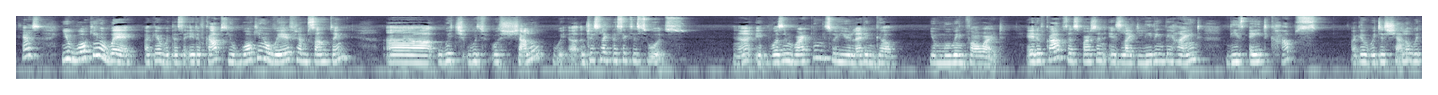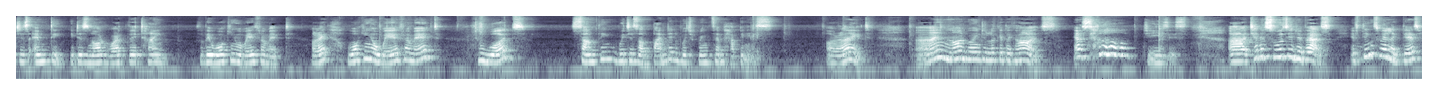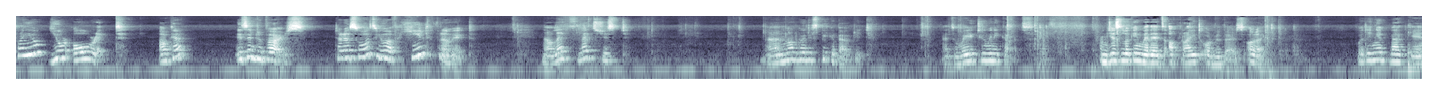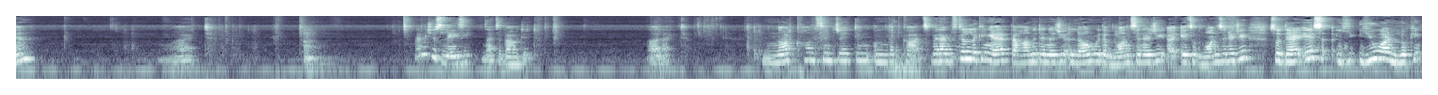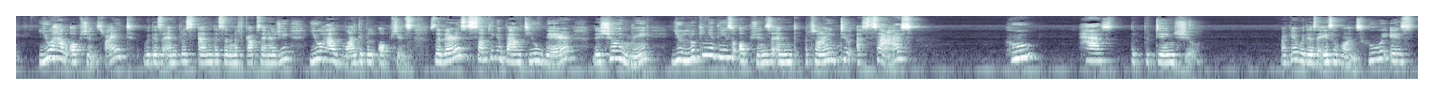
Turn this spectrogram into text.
Yes, you're walking away, okay, with this Eight of Cups, you're walking away from something uh, which, which was shallow, uh, just like the Six of Swords. You know, it wasn't working, so you're letting go. You're moving forward. Eight of Cups, this person is like leaving behind these eight cups, okay, which is shallow, which is empty. It is not worth their time. So they're walking away from it, all right? Walking away from it towards something which is abundant, which brings them happiness. All right. I'm not going to look at the cards. Yes. Jesus. Uh, Ten of Swords in reverse. If things were like this for you, you're over it. Okay? It's in reverse. Ten of Swords, you have healed from it. Now let's let's just. I'm not going to speak about it. That's way too many cards. I'm just looking whether it's upright or reverse. All right. Putting it back in. What? I'm just lazy. That's about it. Alright. Not concentrating on the cards. But I'm still looking at the Hermit energy along with the Wands energy, uh, Ace of Wands energy. So there is, you, you are looking, you have options, right? With this Empress and the Seven of Cups energy, you have multiple options. So there is something about you where they're showing me you're looking at these options and trying to assess who has the potential. Okay with this ace of wands who is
